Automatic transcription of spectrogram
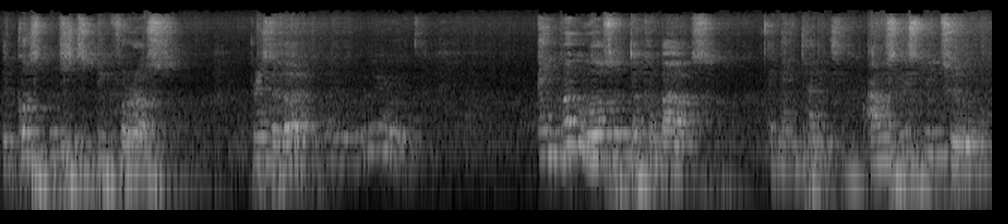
The gospel should speak for us. Praise the Lord. And when we also talk about a mentality, I was listening to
